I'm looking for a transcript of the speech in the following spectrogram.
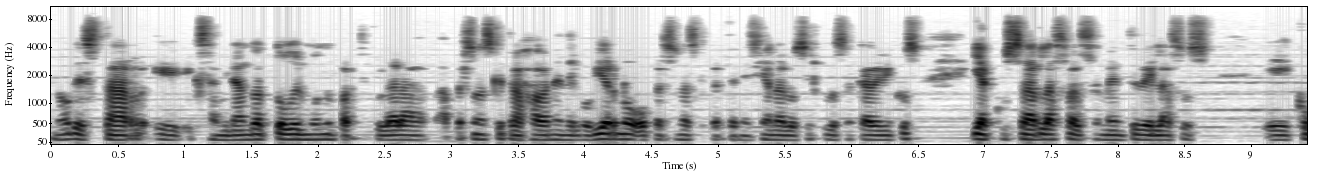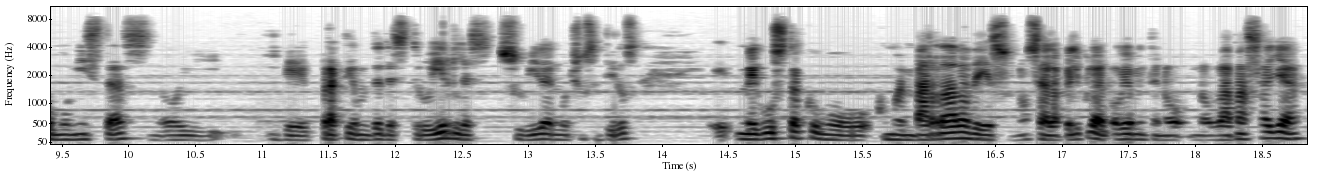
¿no? De estar eh, examinando a todo el mundo, en particular a, personas que trabajaban en el gobierno o personas que pertenecían a los círculos académicos y acusarlas falsamente de lazos eh, comunistas, ¿no? Y, de prácticamente destruirles su vida en muchos sentidos, eh, me gusta como, como embarrada de eso, ¿no? O sea, la película obviamente no, no va más allá,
